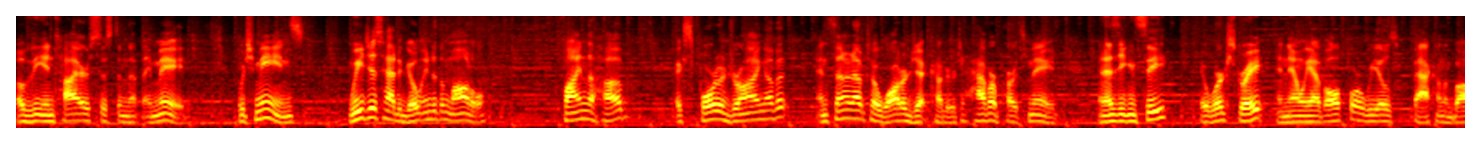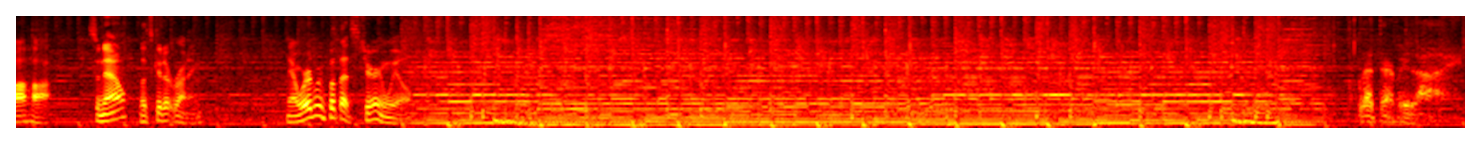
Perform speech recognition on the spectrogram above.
of the entire system that they made, which means we just had to go into the model, find the hub, export a drawing of it, and send it out to a water jet cutter to have our parts made. And as you can see, it works great, and now we have all four wheels back on the Baja. So now, let's get it running. Now, where do we put that steering wheel? Let there be light.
